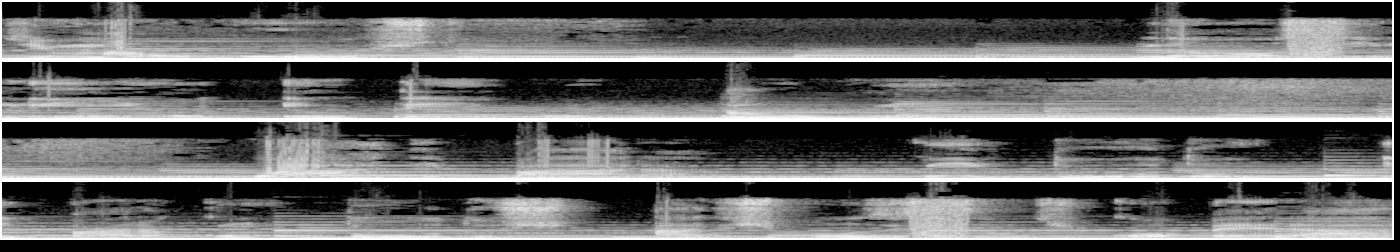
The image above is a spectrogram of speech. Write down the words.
de mau gosto não auxiliam em tempo algum. Guarde para com tudo e para com todos a disposição de cooperar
